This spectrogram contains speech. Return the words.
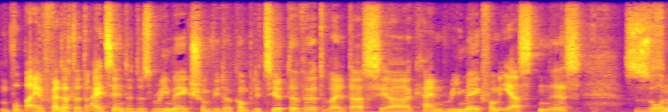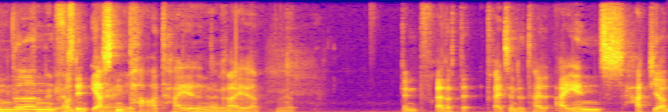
Wobei Freitag der 13. das Remake schon wieder komplizierter wird, weil das ja kein Remake vom ersten ist, sondern von den ersten, von den ersten paar Teilen ja, der genau. Reihe. Ja. Denn Freitag der 13. Teil 1 hat ja,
